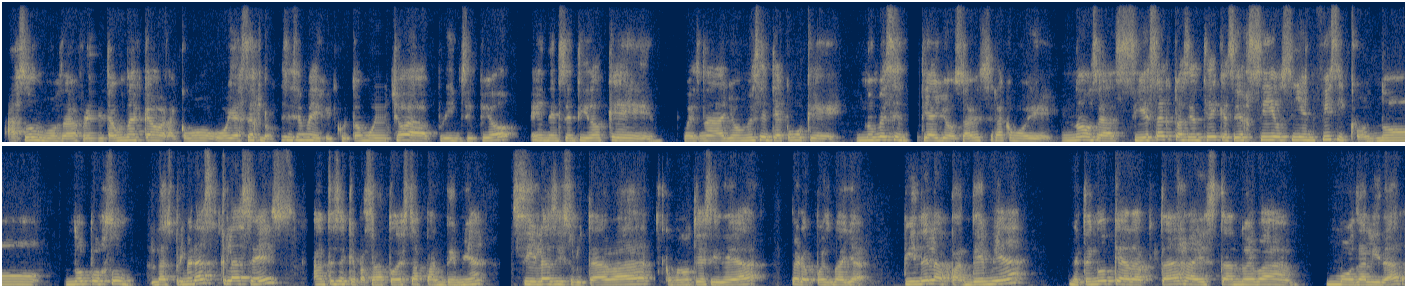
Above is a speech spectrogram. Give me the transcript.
a Zoom, o sea, frente a una cámara, ¿cómo voy a hacerlo? Sí se me dificultó mucho al principio en el sentido que pues nada, yo me sentía como que no me sentía yo, ¿sabes? Era como de, no, o sea, si esa actuación tiene que ser sí o sí en físico, no no por Zoom. Las primeras clases, antes de que pasara toda esta pandemia, sí las disfrutaba, como no tienes idea, pero pues vaya, viene la pandemia, me tengo que adaptar a esta nueva modalidad.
